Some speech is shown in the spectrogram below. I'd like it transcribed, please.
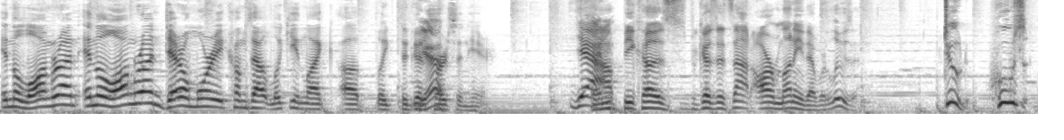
in the long run, in the long run, Daryl Morey comes out looking like uh like the good Yeah. person here. yeah And- because because it's not our money that we're losing. Dude, who's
